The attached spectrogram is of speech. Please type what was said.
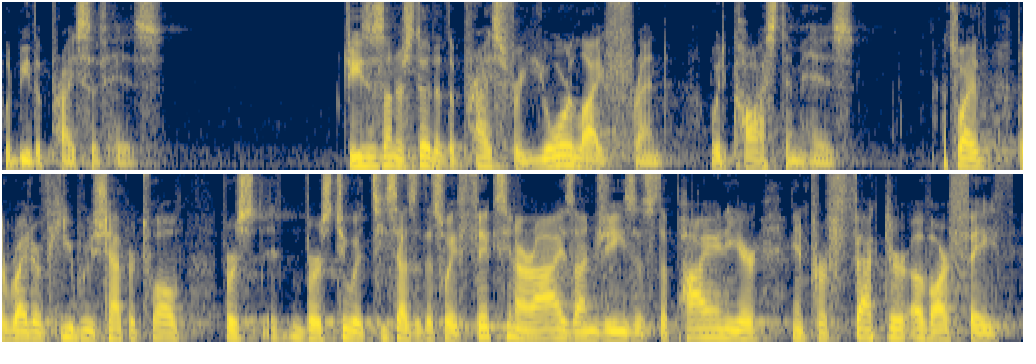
would be the price of his. Jesus understood that the price for your life, friend, would cost him his. That's why the writer of Hebrews chapter 12, verse, verse 2, he says it this way fixing our eyes on Jesus, the pioneer and perfecter of our faith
